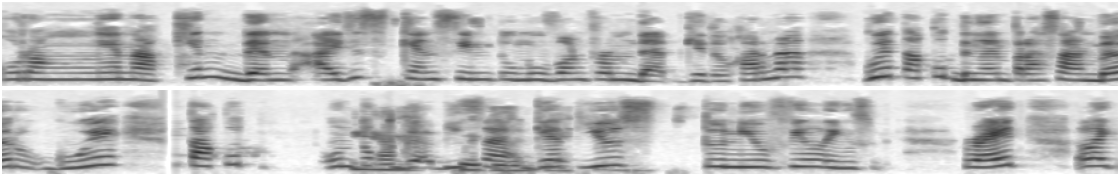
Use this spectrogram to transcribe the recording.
kurang ngenakin dan I just can't seem to move on from that gitu. Karena gue takut dengan perasaan baru. Gue takut untuk Iya, gak bisa get used to new feelings right? Like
